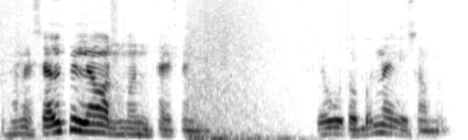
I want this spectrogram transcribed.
મને સેલ્ફી લેવાનું મન થાય છે એવું તો બનાવ્યું છે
